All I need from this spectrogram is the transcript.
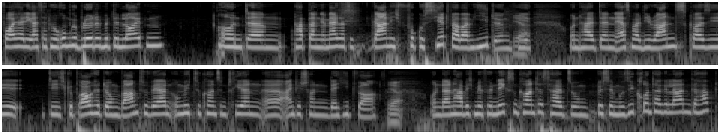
vorher die ganze Zeit nur rumgeblödelt mit den Leuten und ähm, habe dann gemerkt, dass ich gar nicht fokussiert war beim Heat irgendwie. Ja. Und halt dann erstmal die Runs quasi die ich gebraucht hätte, um warm zu werden, um mich zu konzentrieren, äh, eigentlich schon der Heat war. Ja. Und dann habe ich mir für den nächsten Contest halt so ein bisschen Musik runtergeladen gehabt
